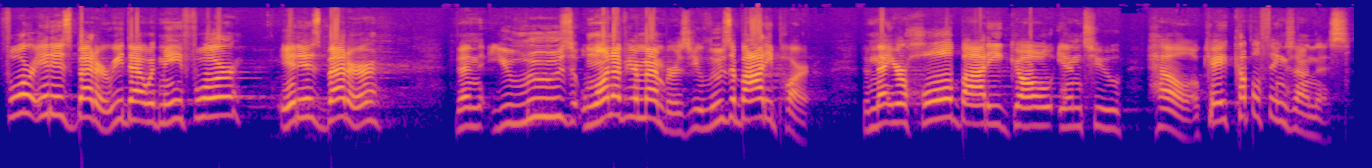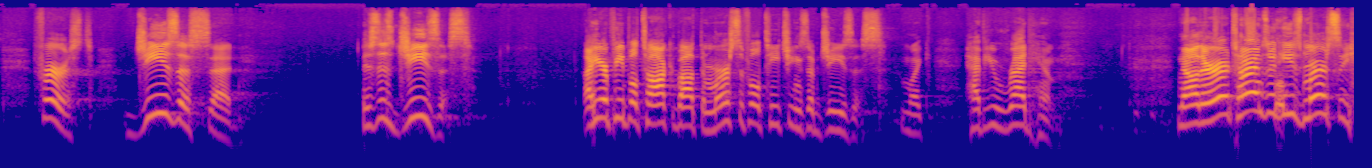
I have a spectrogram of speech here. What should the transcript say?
For it is better, read that with me, for it is better than you lose one of your members, you lose a body part, than that your whole body go into hell. Okay, a couple things on this. First, Jesus said, This is Jesus. I hear people talk about the merciful teachings of Jesus. I'm like, have you read him? Now there are times when he's mercy,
